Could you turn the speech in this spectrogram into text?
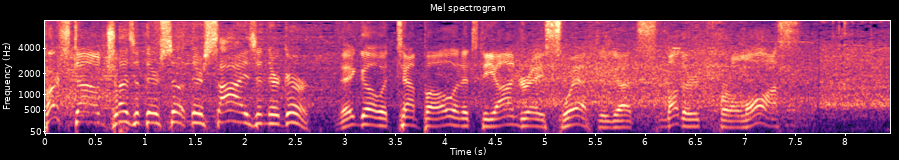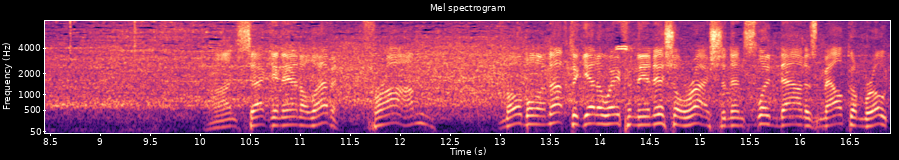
First down. Because of their, so, their size and their girth. They go with tempo, and it's D'Andre Swift who got smothered for a loss. On second and 11. From Mobile enough to get away from the initial rush and then slid down as Malcolm Roach.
